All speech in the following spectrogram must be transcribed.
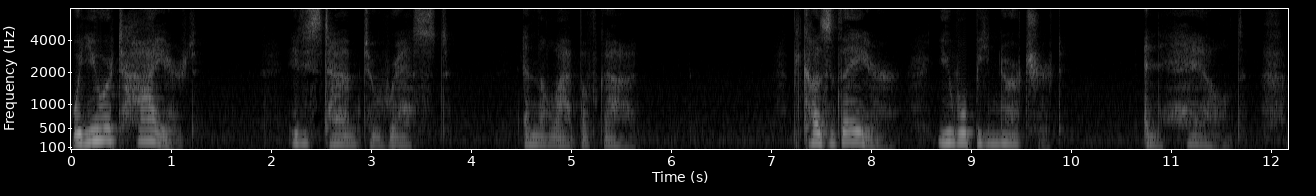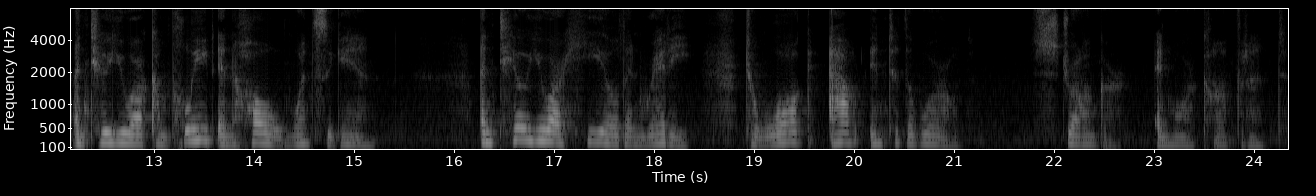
When you are tired, it is time to rest in the lap of God. Because there you will be nurtured and held until you are complete and whole once again, until you are healed and ready to walk out into the world stronger and more confident.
